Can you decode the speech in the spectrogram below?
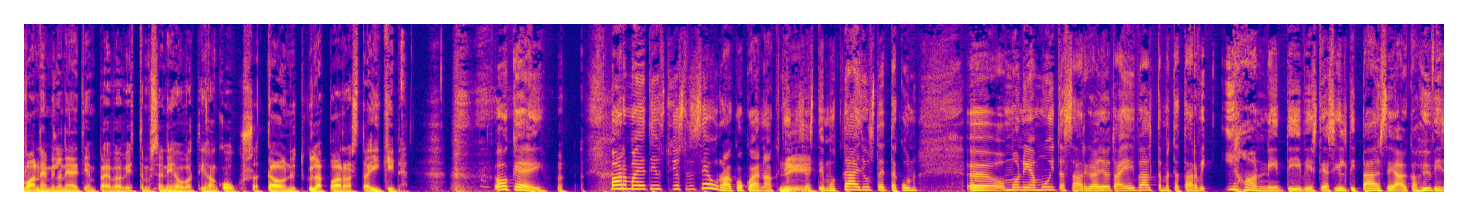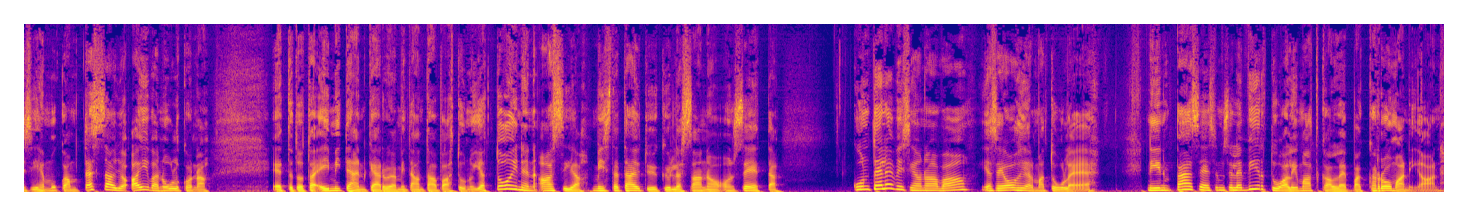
vanhemmillani äitienpäivää viettämässä, niin he ovat ihan koukussa. Tämä on nyt kyllä parasta ikinä. Okei. Varmaan ja tietysti jos sitä seuraa koko ajan aktiivisesti, niin. mutta tämä just, että kun ö, on monia muita sarjoja, joita ei välttämättä tarvi ihan niin tiiviisti ja silti pääsee aika hyvin siihen mukaan, mutta tässä on jo aivan ulkona, että tota, ei mitään kärryä, mitä on tapahtunut. Ja toinen asia, mistä täytyy kyllä sanoa, on se, että kun television avaa ja se ohjelma tulee, niin pääsee semmoiselle virtuaalimatkalle vaikka Romaniaan.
